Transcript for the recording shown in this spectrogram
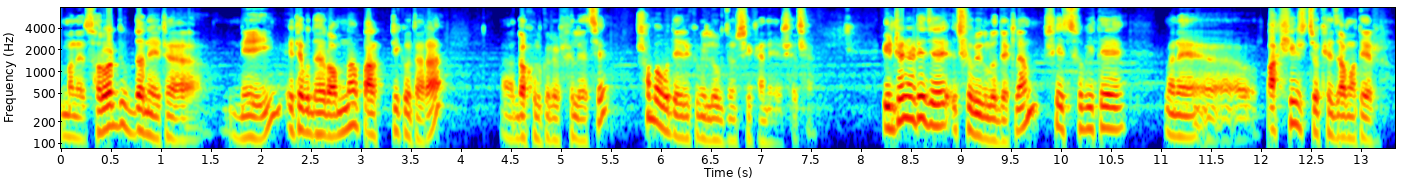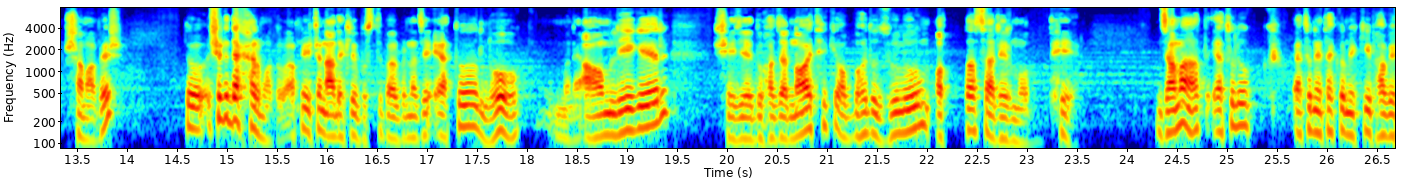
মানে সরোয়ার্দী উদ্যানে এটা নেই। এটা বোধহয় রমনা পার্কটিকেও তারা দখল করে ফেলেছে। সম্ভবত এরকমই লোকজন সেখানে এসেছে। ইন্টারনেটে যে ছবিগুলো দেখলাম, সেই ছবিতে মানে পাখির চোখে জামাতের সমাবেশ। তো সেটা দেখার মতো। আপনি এটা না দেখলে বুঝতে পারবেন না যে এত লোক মানে আওয়ামী লীগের সেই যে দু থেকে অব্যাহত জুলুম, অত্যাচারের মধ্যে জামাত এত লোক, এত নেতাকর্মী কীভাবে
